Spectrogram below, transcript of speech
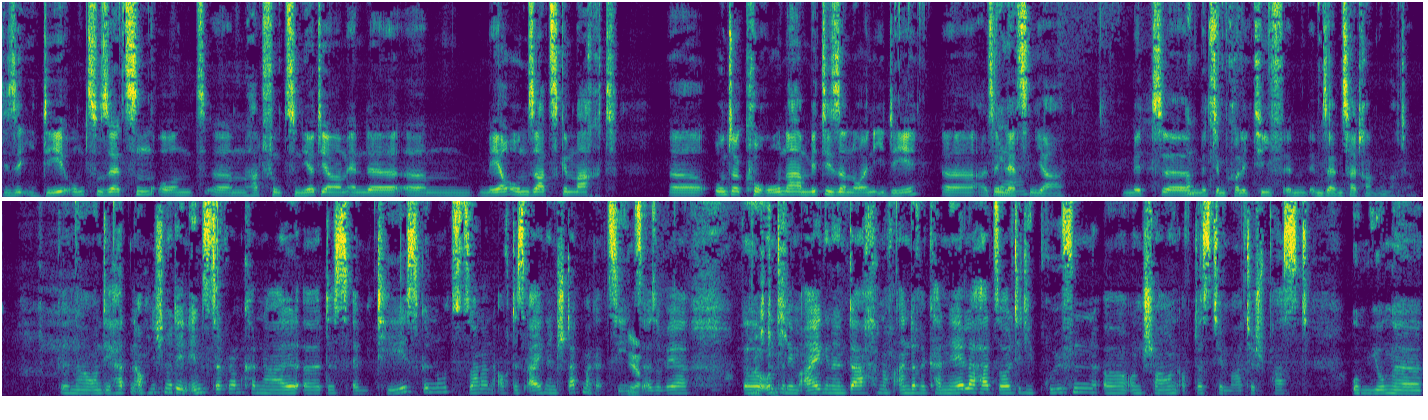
diese Idee umzusetzen und ähm, hat funktioniert. Die haben am Ende ähm, mehr Umsatz gemacht äh, unter Corona mit dieser neuen Idee äh, als im ja. letzten Jahr. mit, äh, mit dem Kollektiv im, im selben Zeitraum gemacht haben. Genau, und die hatten auch nicht nur den Instagram-Kanal äh, des MTs genutzt, sondern auch des eigenen Stadtmagazins. Ja. Also wer äh, unter dem eigenen Dach noch andere Kanäle hat, sollte die prüfen äh, und schauen, ob das thematisch passt, um junge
